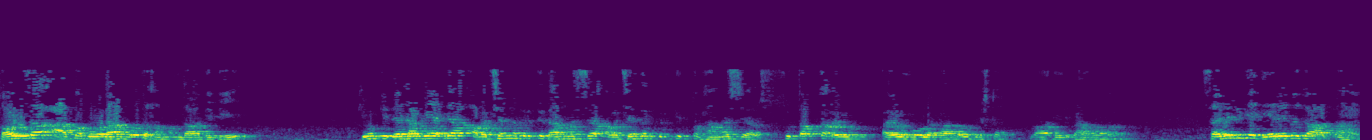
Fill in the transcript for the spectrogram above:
तौसा आत्मबोधा बोध संबंधादि क्योंकि देखा गया क्या? अवच्छिन्न वृत्ति धर्म से अवच्छेदक वृत्तित्व भान से सुतप्त अयोगोलकादो दृष्टवाद भाव। शरीर के घेरे में जो आत्मा है,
